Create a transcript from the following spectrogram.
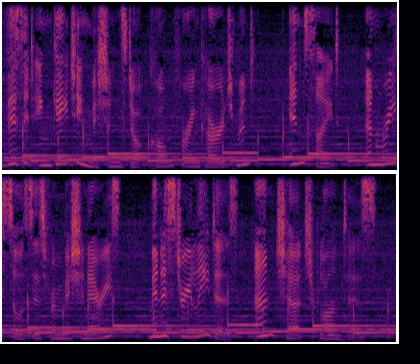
Visit engagingmissions.com for encouragement, insight, and resources from missionaries, ministry leaders, and church planters.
